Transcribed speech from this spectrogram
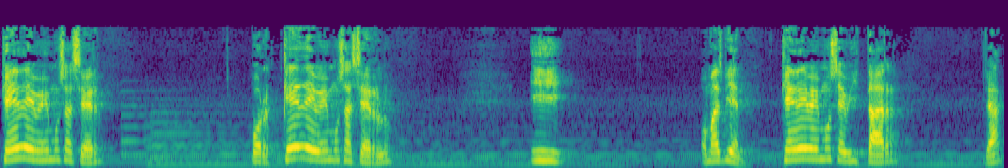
qué debemos hacer, por qué debemos hacerlo y, o más bien, qué debemos evitar, ¿ya?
